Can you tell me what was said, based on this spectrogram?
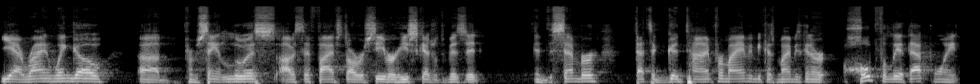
Yeah, Ryan Wingo uh, from St. Louis, obviously a five star receiver. He's scheduled to visit in December. That's a good time for Miami because Miami's going to hopefully at that point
